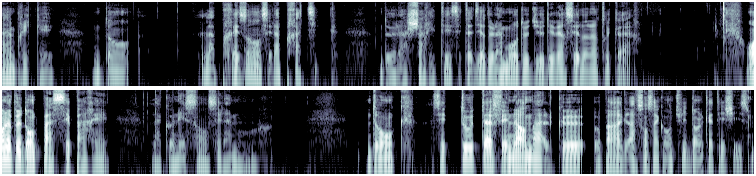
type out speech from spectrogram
imbriquée dans la présence et la pratique de la charité, c'est-à-dire de l'amour de Dieu déversé dans notre cœur. On ne peut donc pas séparer la connaissance et l'amour. Donc, c'est tout à fait normal que, au paragraphe 158 dans le catéchisme,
